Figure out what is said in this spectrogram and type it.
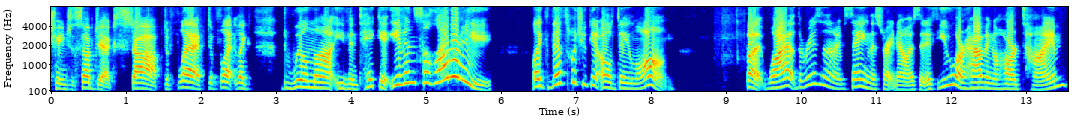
change the subject, stop, deflect, deflect, like, will not even take it. Even celebrity. Like, that's what you get all day long. But why the reason that I'm saying this right now is that if you are having a hard time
